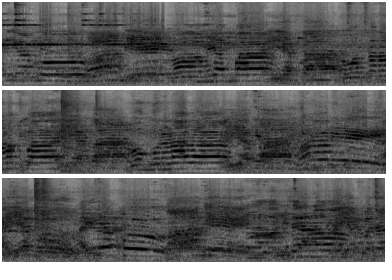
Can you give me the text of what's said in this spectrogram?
అయ్యప్పో. స్వామి అప్ప వందనమప్ప బొంగురునాథ స్వామి అయ్యప్పో. అయ్యప్పో. అయ్యప్ప.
